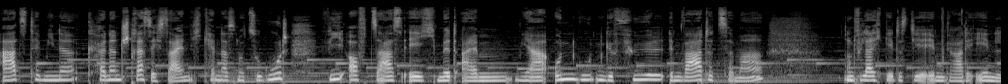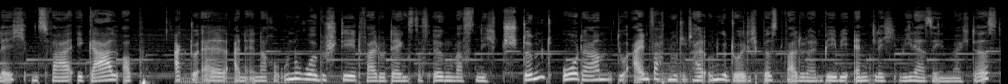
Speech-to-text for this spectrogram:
Arzttermine können stressig sein. Ich kenne das nur zu gut. Wie oft saß ich mit einem ja unguten Gefühl im Wartezimmer und vielleicht geht es dir eben gerade ähnlich. Und zwar egal, ob aktuell eine innere Unruhe besteht, weil du denkst, dass irgendwas nicht stimmt oder du einfach nur total ungeduldig bist, weil du dein Baby endlich wiedersehen möchtest.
